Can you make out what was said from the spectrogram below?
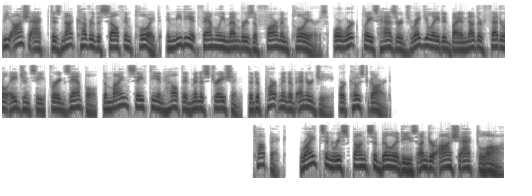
The OSH Act does not cover the self-employed, immediate family members of farm employers, or workplace hazards regulated by another federal agency for example, the Mine Safety and Health Administration, the Department of Energy, or Coast Guard. Rights and responsibilities under OSH Act law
